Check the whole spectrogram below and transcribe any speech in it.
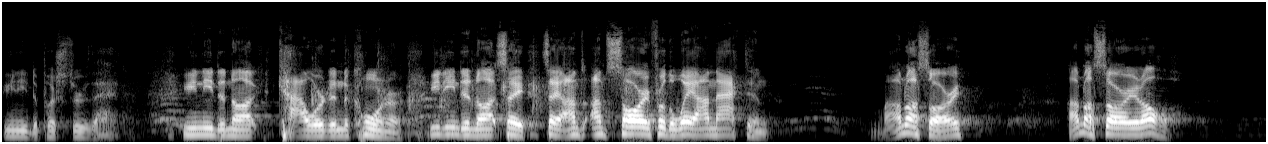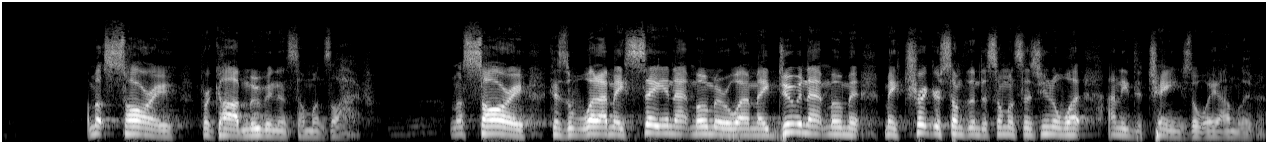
you need to push through that. You need to not coward in the corner. You need to not say, say I'm, I'm sorry for the way I'm acting. I'm not sorry. I'm not sorry at all. I'm not sorry for God moving in someone's life. I'm not sorry because what I may say in that moment or what I may do in that moment may trigger something to someone says, you know what? I need to change the way I'm living.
